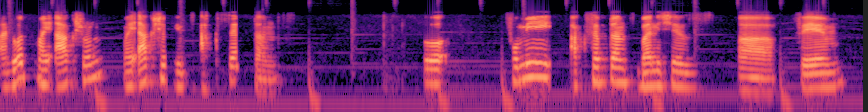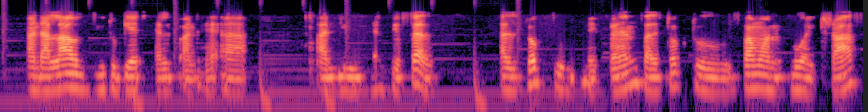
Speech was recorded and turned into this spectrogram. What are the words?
And what's my action? My action is acceptance. So for me, acceptance banishes uh, fame and allows you to get help and uh, and you help yourself. I'll talk to my friends. I'll talk to someone who I trust.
